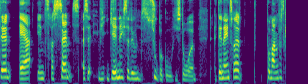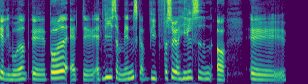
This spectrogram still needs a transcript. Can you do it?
Den er interessant, altså igen ikke, så det er jo en super god historie. Den er interessant på mange forskellige måder. Øh, både at, øh, at vi som mennesker, vi forsøger hele tiden at øh,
